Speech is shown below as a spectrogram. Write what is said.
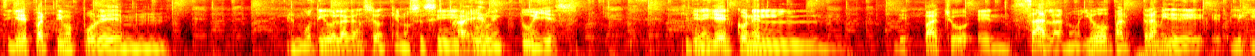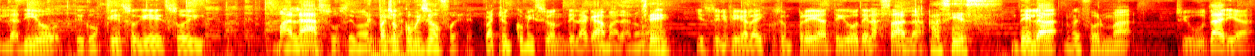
Si quieres partimos por eh, el motivo de la canción, que no sé si tú lo intuyes. Que tiene que ver con el despacho en sala, ¿no? Yo para el trámite de- eh, legislativo te confieso que soy malazo, se me olvida. Despacho en comisión fue. Despacho en comisión de la Cámara, ¿no? Sí. Y eso significa la discusión previa antes que vote la sala Así es. de la reforma tributaria,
